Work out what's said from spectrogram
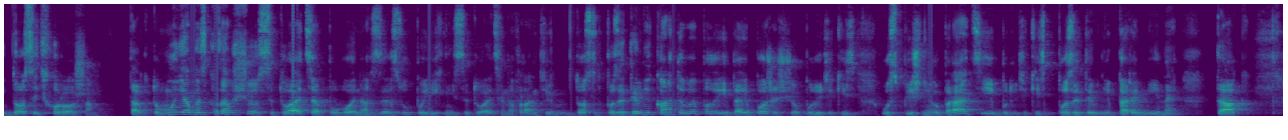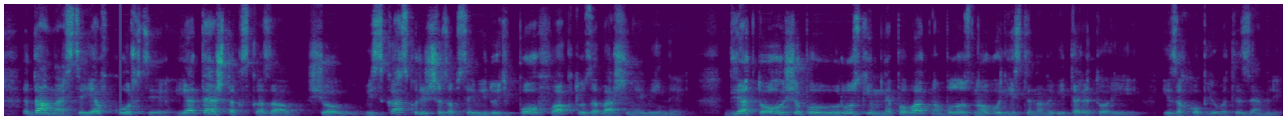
досить хороша. Так, тому я би сказав, що ситуація по воїнах ЗСУ, по їхній ситуації на фронті, досить позитивні карти випали, і дай Боже, що будуть якісь успішні операції, будуть якісь позитивні переміни. Так. Да, Настя, я в курсі. Я теж так сказав, що війська, скоріше за все, війдуть по факту завершення війни. Для того, щоб русським неповадно було знову лізти на нові території і захоплювати землі.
